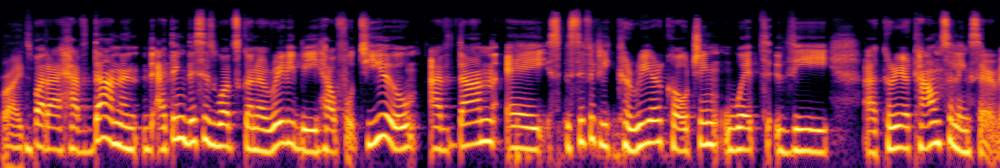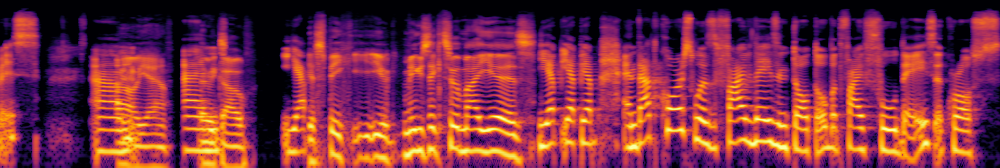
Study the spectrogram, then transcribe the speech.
right but I have done, and I think this is what's going to really be helpful to you. I've done a specifically career coaching with the uh, career counseling service. Um, oh yeah And there we go Yep. you speak your music to my ears Yep, yep, yep. And that course was five days in total, but five full days across,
